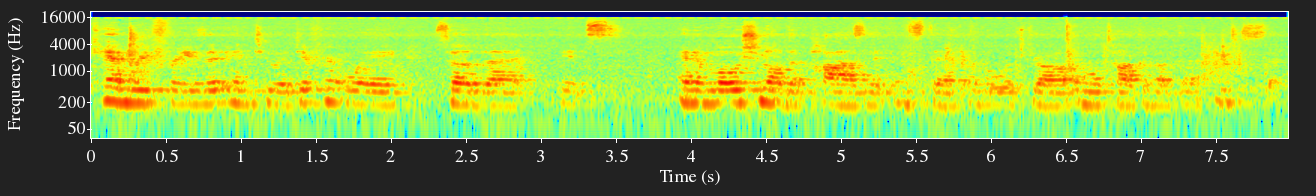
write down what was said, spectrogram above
can rephrase it into a different way so that it's an emotional deposit instead of a withdrawal, and we'll talk about that in just a second.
